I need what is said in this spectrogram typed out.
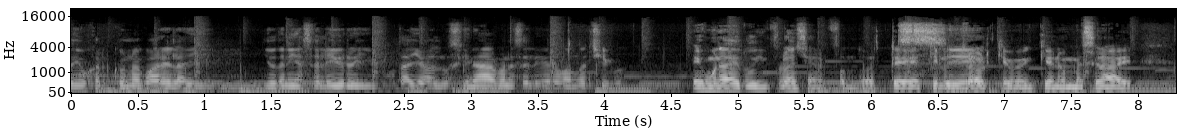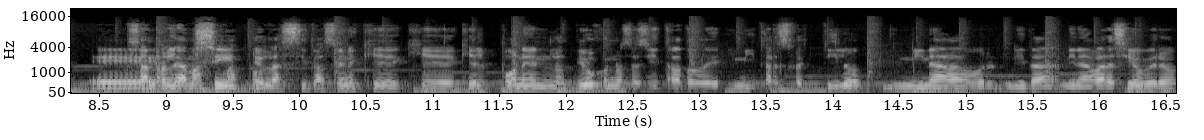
dibujar con acuarela. Y, y yo tenía ese libro y puta, yo alucinaba con ese libro cuando chico. Es una de tus influencias en el fondo, este, este Sí. ilustrador que, que nos mencionabais. Eh, o sea, en realidad más, sí, más por yo- las situaciones que, que- que él pone en los dibujos. No sé si trato de imitar su estilo, ni nada, ni, ta- ni nada parecido, pero,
